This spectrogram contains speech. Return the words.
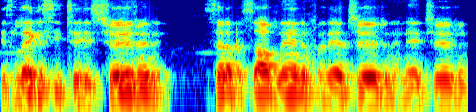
his legacy to his children set up a soft landing for their children and their children.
